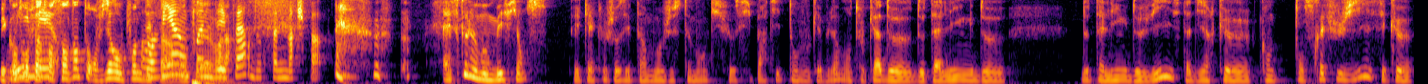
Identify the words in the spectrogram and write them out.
Mais quand Oui, on fait un mais 360, on revient au point de On départ. revient au point euh, de voilà. départ, donc ça ne marche pas. Est-ce que le mot méfiance est quelque chose, est un mot justement qui fait aussi partie de ton vocabulaire, en tout cas de, de ta ligne de, de ta ligne de vie? C'est-à-dire que quand on se réfugie, c'est que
